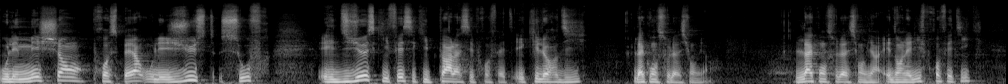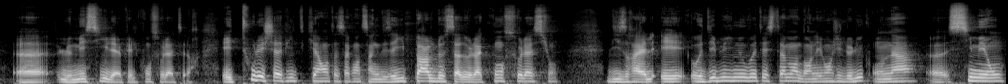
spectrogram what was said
où les méchants prospèrent, où les justes souffrent. Et Dieu, ce qu'il fait, c'est qu'il parle à ses prophètes et qu'il leur dit la consolation vient. La consolation vient. Et dans les livres prophétiques, euh, le Messie, il est appelé le consolateur. Et tous les chapitres 40 à 55 d'Ésaïe parlent de ça, de la consolation d'Israël. Et au début du Nouveau Testament, dans l'évangile de Luc, on a euh, Siméon.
